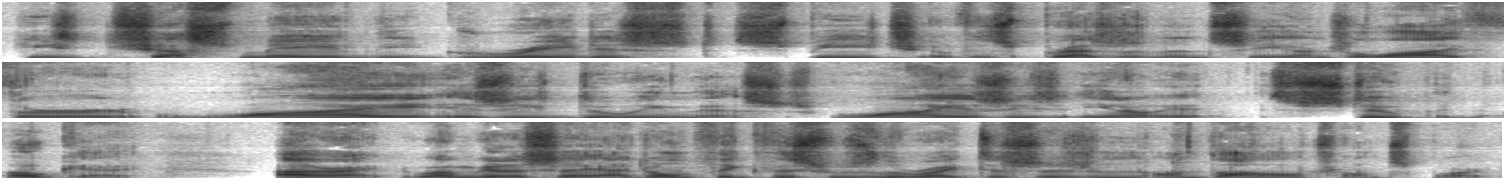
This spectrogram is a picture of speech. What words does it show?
He's just made the greatest speech of his presidency on July 3rd. Why is he doing this? Why is he, you know, it, stupid? Okay. All right. Well, I'm going to say I don't think this was the right decision on Donald Trump's part.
